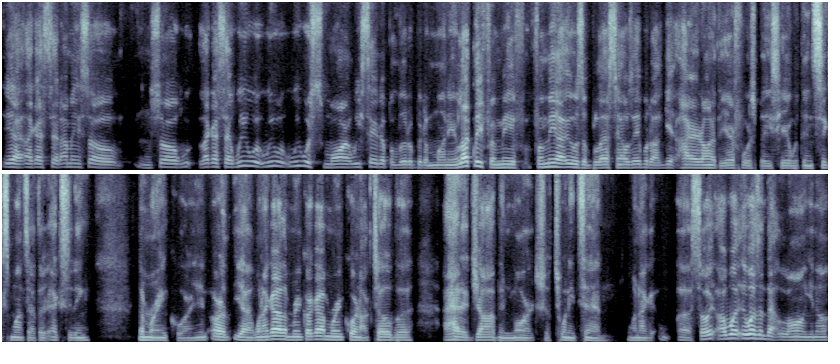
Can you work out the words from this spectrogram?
yeah, like I said, I mean, so so like I said, we were we were we were smart. We saved up a little bit of money, and luckily for me, for me, it was a blessing. I was able to get hired on at the Air Force Base here within six months after exiting the Marine Corps. Or yeah, when I got out of the Marine Corps, I got Marine Corps in October. I had a job in March of 2010 when I uh, so I was it wasn't that long, you know.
